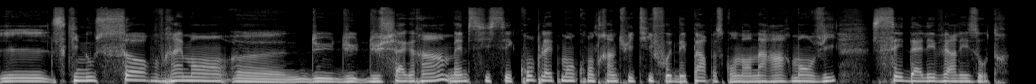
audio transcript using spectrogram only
ce qui nous sort vraiment euh, du, du, du, chagrin, même si c'est complètement contre-intuitif au départ parce qu'on en a rarement envie, c'est d'aller vers les autres.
